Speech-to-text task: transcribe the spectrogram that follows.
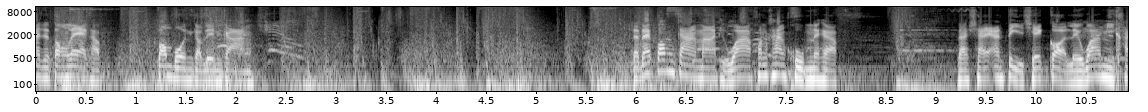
น่าจะต้องแลกครับ ป้อมบนกับเลนกลาง แต่ได้ป้อมกลางมาถือว่าค่อนข้างคุ้มนะครับ และใช้อันติเช็คก่อนเลยว่ามีใคร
